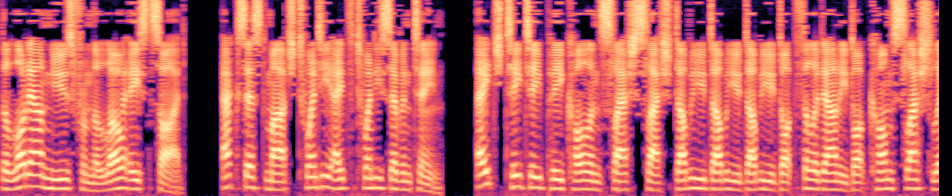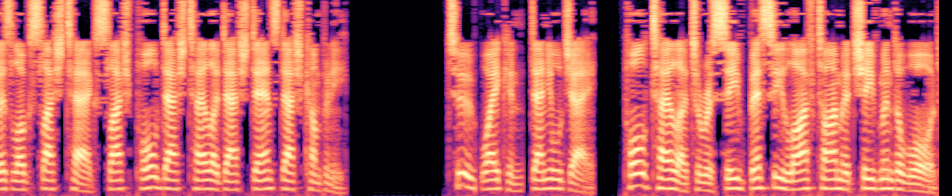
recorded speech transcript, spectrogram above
The Lowdown News from the Lower East Side. Accessed March 28, 2017 http colon slash slash www.philadowney.com slash leslog slash tag slash paul dash taylor dash dance dash company 2 Wakin, Daniel J. Paul Taylor to receive Bessie Lifetime Achievement Award.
